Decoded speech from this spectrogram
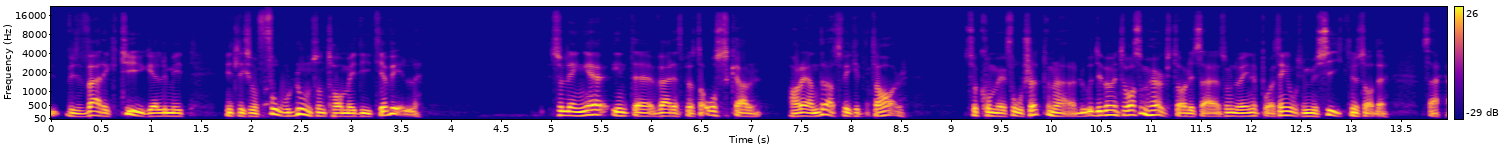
mitt verktyg eller mitt, mitt liksom fordon som tar mig dit jag vill. Så länge inte världens bästa Oscar har ändrats, vilket det inte har, så kommer jag fortsätta med det här. Det behöver inte vara som högstadiet, så här, som du var inne på. Jag tänker också musik, nu sa det. Så här,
